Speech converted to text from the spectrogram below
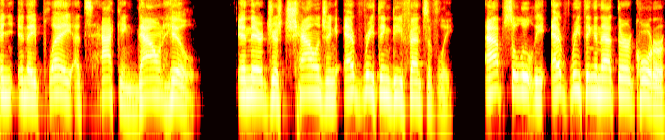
and, and they play attacking downhill, and they're just challenging everything defensively. Absolutely everything in that third quarter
